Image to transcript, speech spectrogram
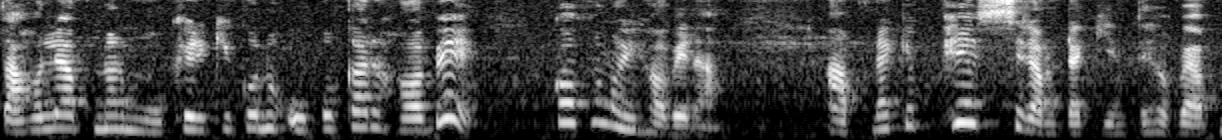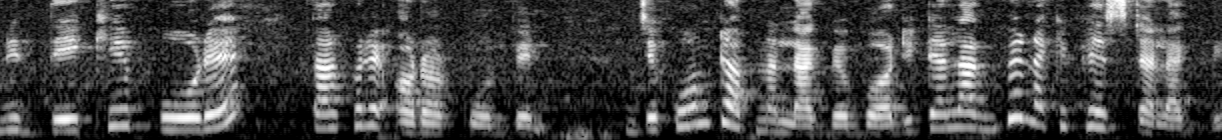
তাহলে আপনার মুখের কি কোনো উপকার হবে? কখনোই হবে না। আপনাকে ফেস সিরামটা কিনতে হবে। আপনি দেখে পড়ে তারপরে অর্ডার করবেন। যে কোনটা আপনার লাগবে? বডিটা লাগবে নাকি ফেসটা লাগবে?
